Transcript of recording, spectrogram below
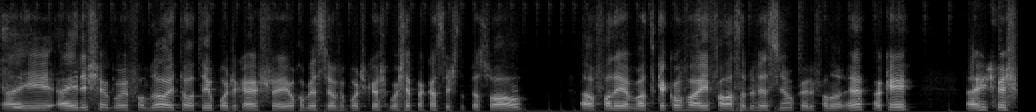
Aí, aí ele chegou e falou, não, então eu tenho podcast. Aí eu comecei a ouvir podcast, gostei pra cacete do pessoal. Aí eu falei, mas tu quer que eu vá aí falar sobre o V5? Aí ele falou, é, ok. Aí a gente fez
